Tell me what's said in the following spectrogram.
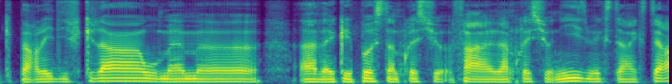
qui parlait d'Yves Klein ou même avec les post enfin l'impressionnisme, etc., etc.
